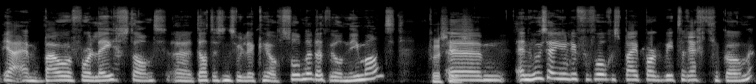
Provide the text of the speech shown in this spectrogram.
Ja, en bouwen voor leegstand, dat is natuurlijk heel zonde. Dat wil niemand. Precies. Um, en hoe zijn jullie vervolgens bij Parkbie terechtgekomen?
